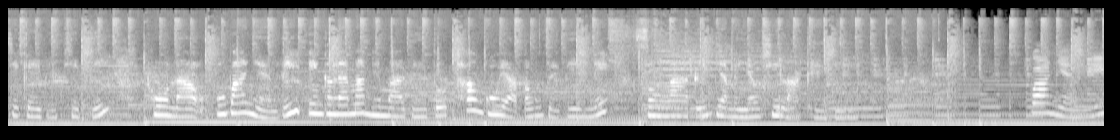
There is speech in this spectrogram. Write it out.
ရှိခဲ့ပြီးဖြစ်ပြီး ထို့နောက်ဥပညံသည်အင်္ဂလန်မှမြန်မာပြည်သို့1930ပြည့်နှစ်ဇွန်လတွင်ပြန်လည်ရောက်ရှိလာခဲ့သည်ဥပညံသည်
